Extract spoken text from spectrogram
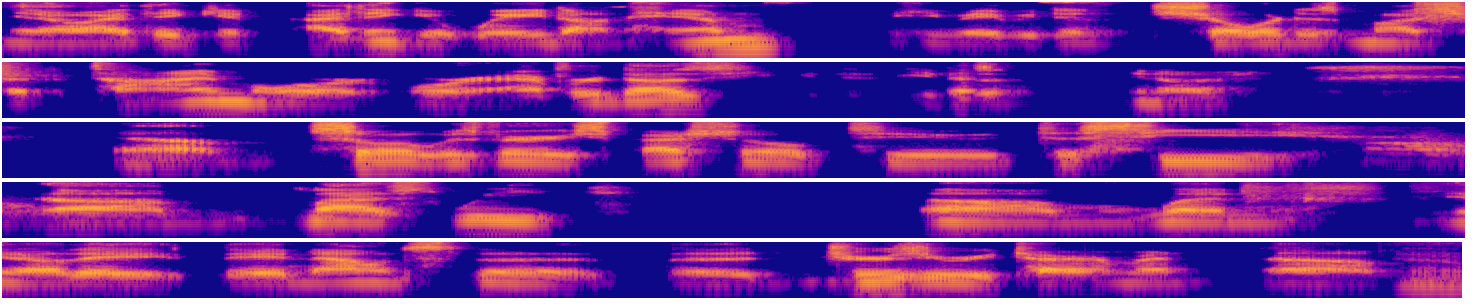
you know, I think it I think it weighed on him. He maybe didn't show it as much at the time or or ever does. He, he doesn't, you know. Um, so it was very special to to see um, last week um, when you know they they announced the the jersey retirement. Um, yeah.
